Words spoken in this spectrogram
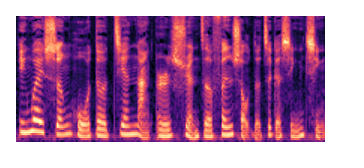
因为生活的艰难而选择分手的这个心情，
